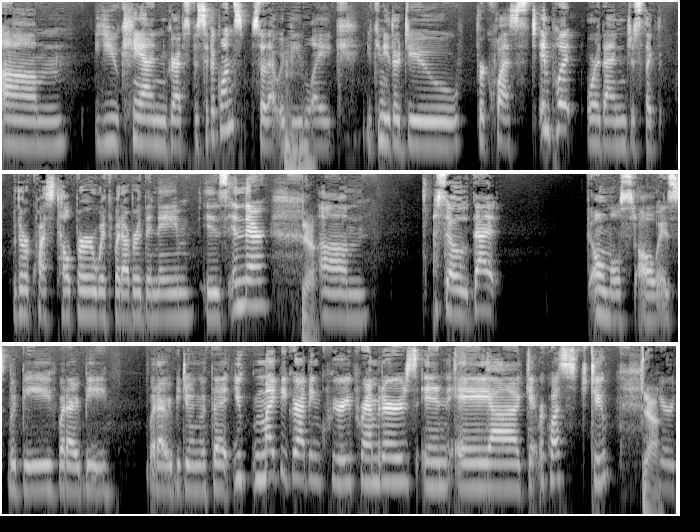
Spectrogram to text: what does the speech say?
Um, you can grab specific ones. So that would Mm-hmm. be like you can either do request input or then just like the request helper with whatever the name is in there. yeah. um, So that almost always would be what I'd be what I would be doing with it. You might be grabbing query parameters in a uh, GET request too. Yeah. If you're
